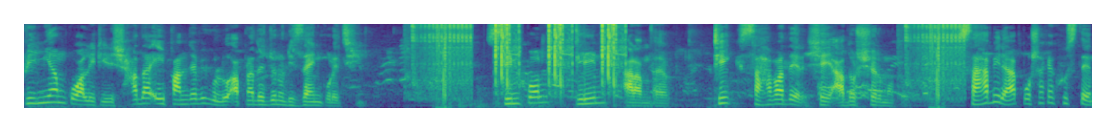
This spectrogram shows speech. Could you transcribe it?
প্রিমিয়াম কোয়ালিটির সাদা এই পাঞ্জাবিগুলো আপনাদের জন্য ডিজাইন করেছি। সিম্পল, ক্লিন, আরামদায়ক। ঠিক সাহাবাদের সেই আদর্শের মতো। সাহাবিরা পোশাকে খুঁজতেন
